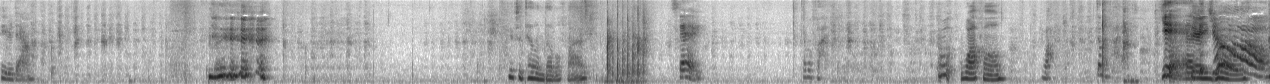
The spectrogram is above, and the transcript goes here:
Tater down. you have to tell him double five. Stay. Double five. Oh, waffle. Wow. Double five. Yeah. There good you job.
